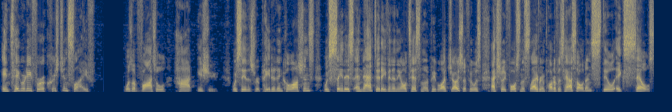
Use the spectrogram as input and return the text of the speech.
Integrity for a Christian slave was a vital heart issue. We see this repeated in Colossians. We see this enacted even in the Old Testament with people like Joseph, who was actually forced into slavery in Potiphar's household and still excels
